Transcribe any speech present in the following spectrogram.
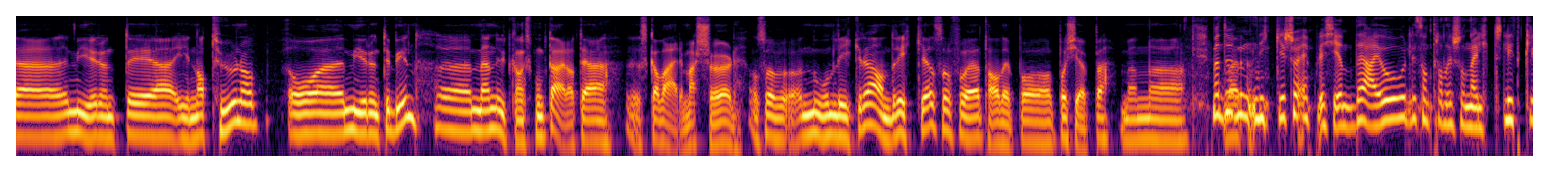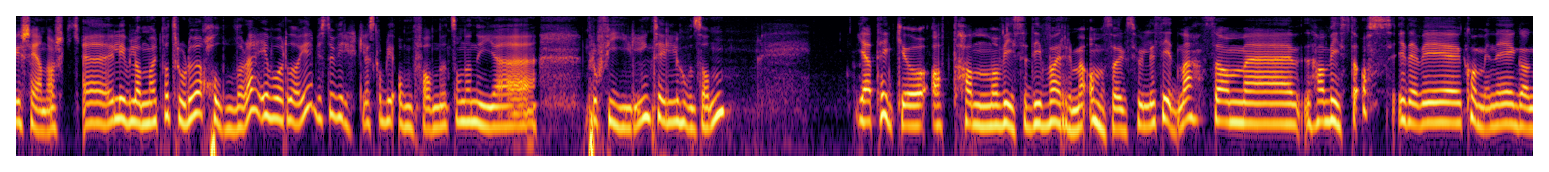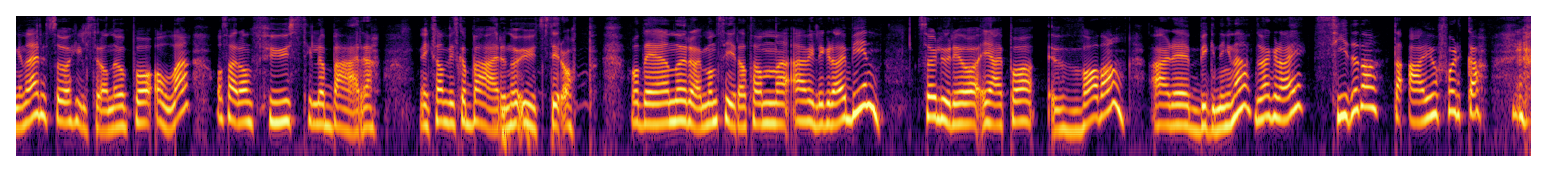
mye rundt i, i naturen og og eh, mye rundt i byen. Eh, men utgangspunktet er at jeg skal være meg sjøl. Noen liker det, andre ikke, så får jeg ta det på, på kjøpet. Men, eh, men du, der... nikkers og eplekinn, det er jo litt sånn tradisjonelt, litt klisjénorsk. Live Landmark, hva tror du holder det i våre dager, hvis du virkelig skal bli omfavnet som den nye profilen til hovedstaden? Jeg tenker jo at han må vise de varme, omsorgsfulle sidene som eh, han viste oss idet vi kom inn i gangen her. Så hilser han jo på alle, og så er han fus til å bære. Vi skal bære noe utstyr opp. Og det når Raymond sier at han er veldig glad i byen, så lurer jo jeg på hva da? Er det bygningene du er glad i? Si det, da! Det er jo folka!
